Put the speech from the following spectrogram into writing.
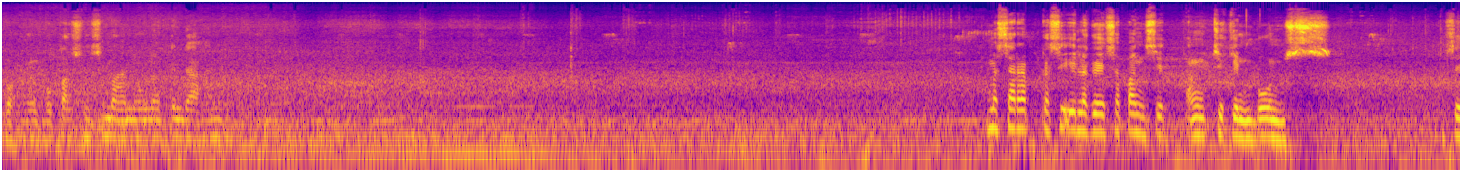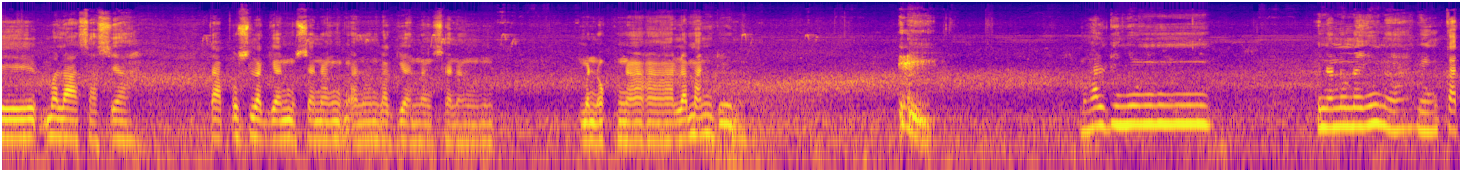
Bukas bukas na si Manong ng tindahan masarap kasi ilagay sa pansit ang chicken bones. Kasi malasa siya. Tapos lagyan mo siya ng anong lagyan lang siya ng manok na laman din. Mahal din yung inano na yun ha yung cut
